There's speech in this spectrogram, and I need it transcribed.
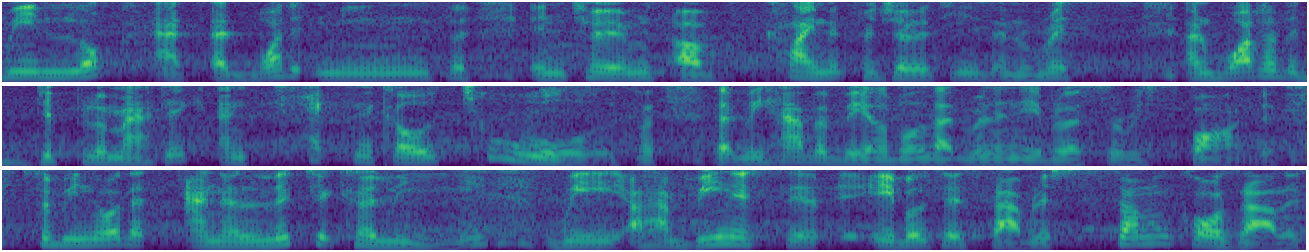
we look at, at what it means in terms of climate fragilities and risks and what are the diplomatic and technical tools that we have available that will enable us to respond. So we know that analytically we have been able to establish some causality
